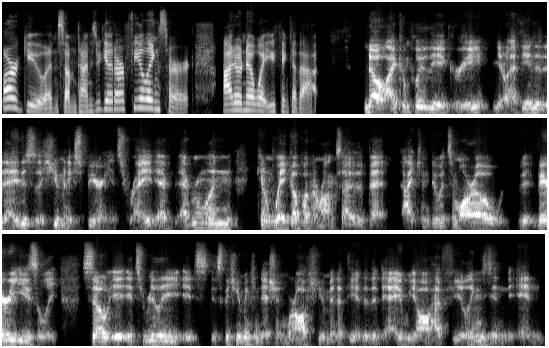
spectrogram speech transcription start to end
argue and sometimes we get our feelings hurt i don't know what you think of that no, I completely agree. You know, at the end of the day, this is a human experience, right? Everyone can wake up on the wrong side of the bed. I can do it tomorrow very easily. So it's really it's it's the human condition. We're all human at the end of the day. We all have feelings and and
